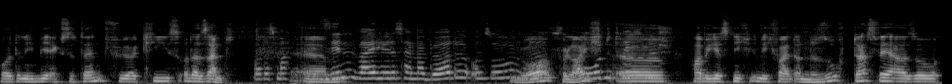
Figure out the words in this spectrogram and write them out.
heute nicht mehr existent, für Kies oder Sand. oh, das macht ähm, Sinn, weil Hildesheimer Börde und so. Ja, ne? vielleicht äh, habe ich jetzt nicht, nicht weiter untersucht. Das wäre also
